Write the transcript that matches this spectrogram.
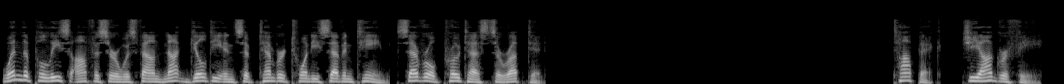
When the police officer was found not guilty in September 2017, several protests erupted. Geography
